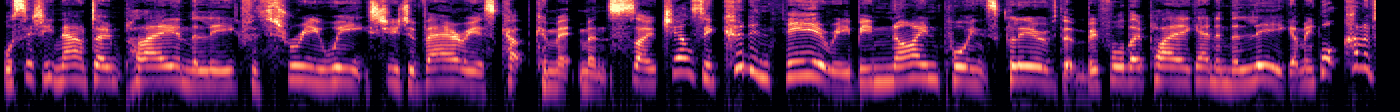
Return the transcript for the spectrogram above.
Well, City now don't play in the league for three weeks due to various cup commitments. So Chelsea could, in theory, be nine points clear of them before they play again in the league. I mean, what kind of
